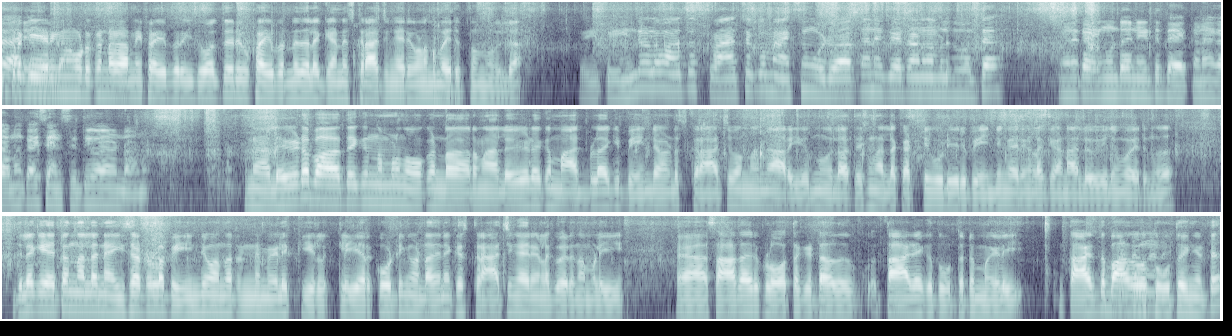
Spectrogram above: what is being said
ഇത്ര കെയറിങ് കൊടുക്കേണ്ട. കാരണം ഈ ഫൈബർ ഇതുപോലത്തെ ഒരു ഫൈബറിന്റെ ഇതിലൊക്കെയാണ് സ്ക്രാച്ചും കാര്യങ്ങളൊന്നും വരുത്തൊന്നുമില്ല. ഈ പെയിന്റുള്ള ഉള്ള ഭാഗത്ത് സ്ക്രാച്ചൊക്കെ മാക്സിമം ഒഴിവാക്കാനൊക്കെ ആയിട്ടാണ് നമ്മൾ ഇതുപോലത്തെ ഇങ്ങനെ കൈ കൊണ്ട് തന്നെ ഇട്ട് തേക്കണേ. കാരണം കൈ സെൻസിറ്റീവ് ആയതുകൊണ്ടാണ് പിന്നെ അലോയുടെ ഭാഗത്തേക്ക് നമ്മൾ നോക്കണ്ട കാരണം അലോയുടെ ഒക്കെ മാറ്റ് ബ്ലാക്ക് പെയിന്റ് ആയതുകൊണ്ട് സ്ക്രാച്ച് വന്നു അറിയുന്നില്ല. അത്യാവശ്യം നല്ല കട്ടി കൂടിയ ഒരു പെയിന്റും കാര്യങ്ങളൊക്കെയാണ് അലോയിലും വരുന്നത്. ഇതിലൊക്കെ ഏറ്റവും നല്ല നൈസായിട്ടുള്ള പെയിന്റ് വന്നിട്ടുണ്ട് മേളിൽ ക്ലിയർ കോട്ടിംഗ് ഉണ്ട്. അതിനൊക്കെ സ്ക്രാച്ചും കാര്യങ്ങളൊക്കെ വരും. നമ്മൾ ഈ സാധാ ഒരു ക്ലോത്തൊക്കെ ഇട്ട് അത് താഴെയൊക്കെ തൂത്തിട്ട് മേളിൽ താഴത്തെ ഭാഗമൊക്കെ തൂത്ത് കഴിഞ്ഞിട്ട്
